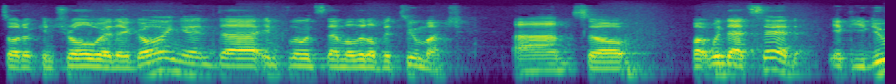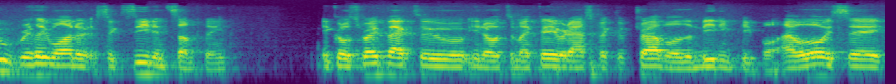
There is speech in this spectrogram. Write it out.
sort of control where they're going and uh, influence them a little bit too much. Um, so, but with that said, if you do really want to succeed in something, it goes right back to you know to my favorite aspect of travel, the meeting people. I will always say,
